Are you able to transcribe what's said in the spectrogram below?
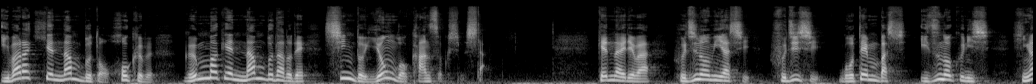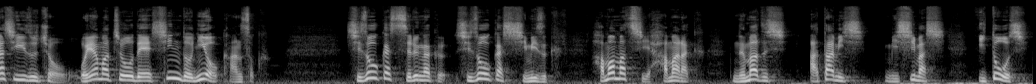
茨城県南部と北部群馬県南部などで震度4を観測しました。県内では富士宮市、富士市、御殿場市、伊豆の国市、東伊豆町、小山町で震度2を観測。静岡市駿河区、静岡市清水区、浜松市浜名区、沼津市、熱海市、三島市、伊東市、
